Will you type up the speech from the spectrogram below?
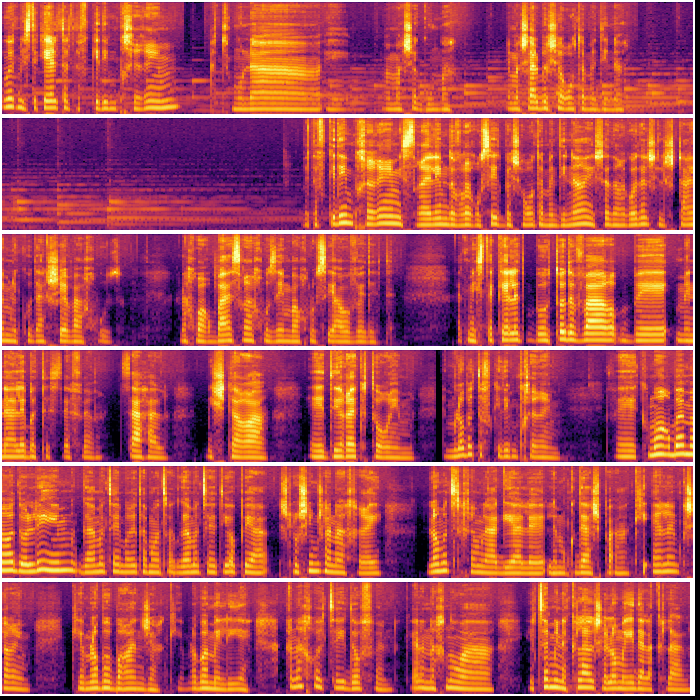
אם את מסתכלת על תפקידים בכירים, התמונה אה, ממש עגומה. למשל בשירות המדינה. בתפקידים בכירים ישראלים דוברי רוסית בשירות המדינה יש סדר גודל של 2.7 אחוז. אנחנו 14 אחוזים באוכלוסייה העובדת. את מסתכלת באותו דבר במנהלי בתי ספר, צה"ל, משטרה, אה, דירקטורים. הם לא בתפקידים בכירים. וכמו הרבה מאוד עולים, גם יוצאי ברית המועצות, גם יוצאי אתיופיה, 30 שנה אחרי, לא מצליחים להגיע למוקדי השפעה, כי אין להם קשרים, כי הם לא בברנז'ה, כי הם לא במיליה. אנחנו יוצאי דופן, כן? אנחנו היוצא מן הכלל שלא מעיד על הכלל.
